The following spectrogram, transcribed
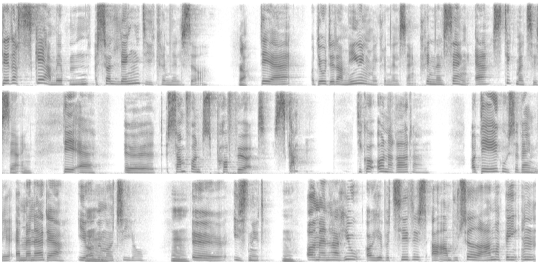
det, der sker med dem, så længe de er kriminaliseret, Ja. det er, og det er jo det, der er meningen med kriminalisering. Kriminalisering er stigmatisering. Det er øh, samfundspåført skam. De går under radaren. Og det er ikke usædvanligt, at man er der i op imod 10 år mm. øh, i snit. Mm. Og man har HIV og hepatitis og amputeret arme og ben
